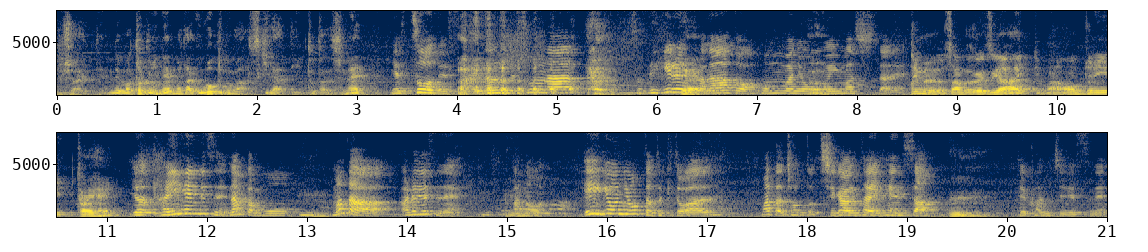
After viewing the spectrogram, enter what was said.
務所入って。で、まあ、特にねまた動くのが好きだって言っとったですよね。いやそうですね。なのでそんな そうできるんかなとはほんまに思いましたね、ジム3ヶ月ぐらい入ってまあ本当に大変？いや大変ですね。なんかもう、うん。またあれですね、うん。あの営業におった時とはまたちょっと違う大変さ。うんっていう感じですね。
